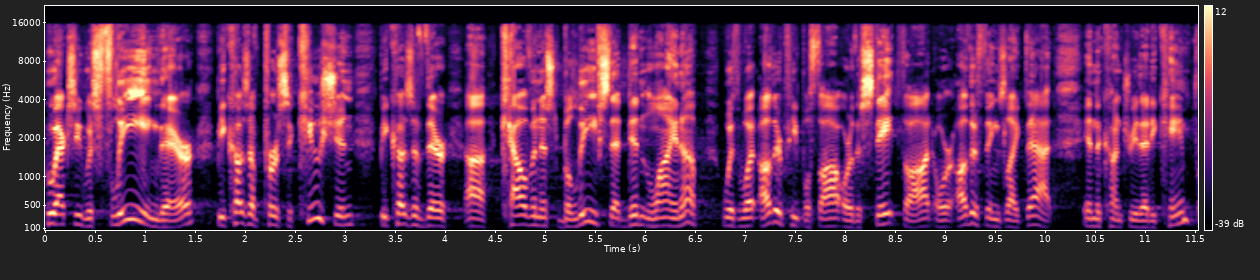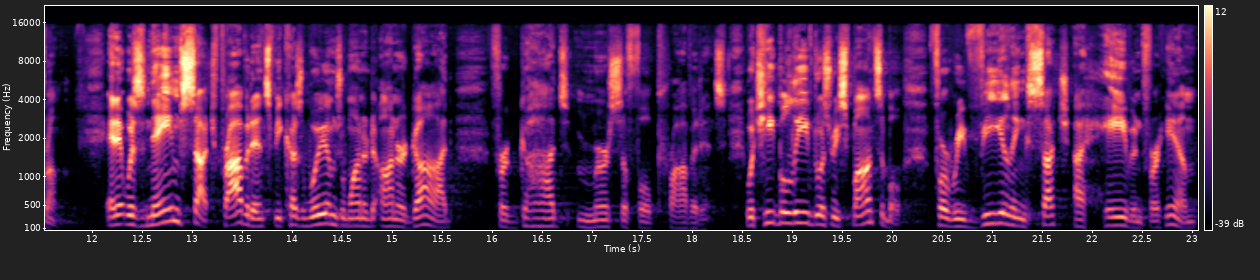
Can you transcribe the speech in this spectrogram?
who actually was fleeing there because of persecution, because of their uh, Calvinist beliefs that didn't line up with what other people thought or the state thought or other things like that in the country that he came from. And it was named such, Providence, because Williams wanted to honor God for God's merciful providence, which he believed was responsible for revealing such a haven for him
